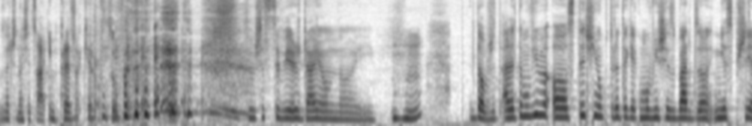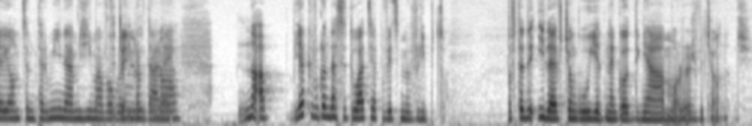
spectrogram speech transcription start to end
zaczyna się cała impreza kierowców. tu wszyscy wyjeżdżają, no i... Mhm. Dobrze, ale to mówimy o styczniu, który, tak jak mówisz, jest bardzo niesprzyjającym terminem, zima w ogóle Styczeń, i tak dalej. no. No a jak wygląda sytuacja, powiedzmy, w lipcu? To wtedy ile w ciągu jednego dnia możesz wyciągnąć?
